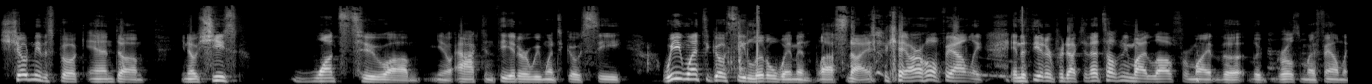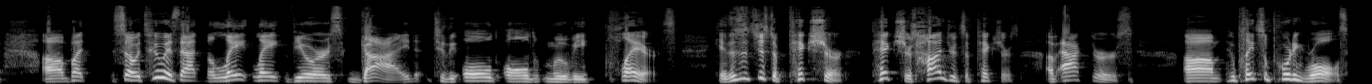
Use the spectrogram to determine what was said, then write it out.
She showed me this book, and um, you know, she's wants to um, you know act in theater. We went to go see. We went to go see Little Women last night. Okay, our whole family in the theater production. That tells me my love for my the the girls in my family. Uh, but so it's who is that? The late late viewers guide to the old old movie players. Okay, this is just a picture, pictures, hundreds of pictures of actors um, who played supporting roles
